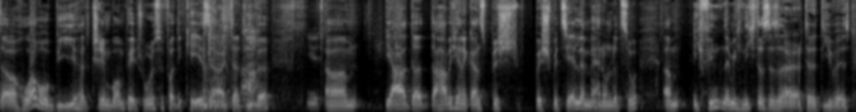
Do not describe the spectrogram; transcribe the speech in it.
der Horobi hat geschrieben, One-Page Rules for the Käse Alternative. Ah, ähm, ja, da, da habe ich eine ganz spezielle Meinung dazu. Ähm, ich finde nämlich nicht, dass das eine Alternative ist.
